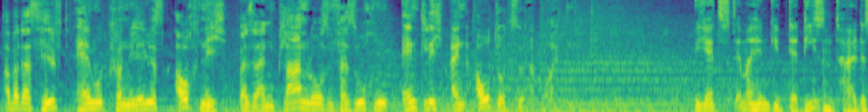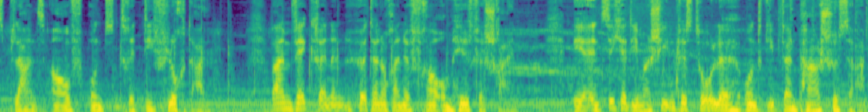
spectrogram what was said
aber das hilft Helmut Cornelius auch nicht bei seinen planlosen Versuchen, endlich ein Auto zu erbeuten. Jetzt immerhin gibt er diesen Teil des Plans auf und tritt die Flucht an. Beim Wegrennen hört er noch eine Frau um Hilfe schreien. Er entsichert die Maschinenpistole und gibt ein paar Schüsse ab.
